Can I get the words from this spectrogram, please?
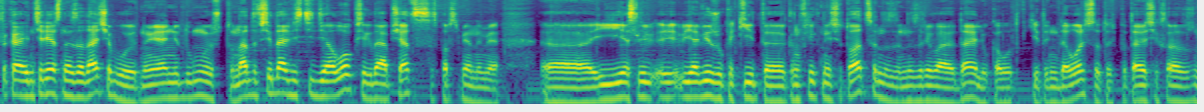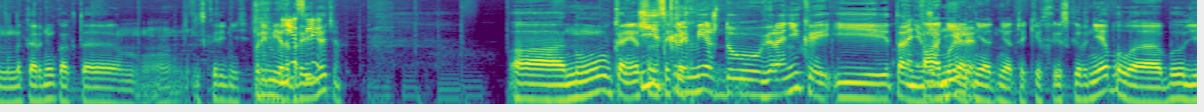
такая интересная задача будет, но я не думаю, что надо всегда вести диалог, всегда общаться со спортсменами. Э, и если я вижу какие-то конфликтные ситуации назревают, да, или у кого-то какие-то недовольства, то есть пытаюсь их сразу на корню как-то искоренить. Примеры если... приведете? А, ну, конечно. Искры таких... между Вероникой и Таней а, уже нет, были? Нет, нет, таких искр не было. Были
